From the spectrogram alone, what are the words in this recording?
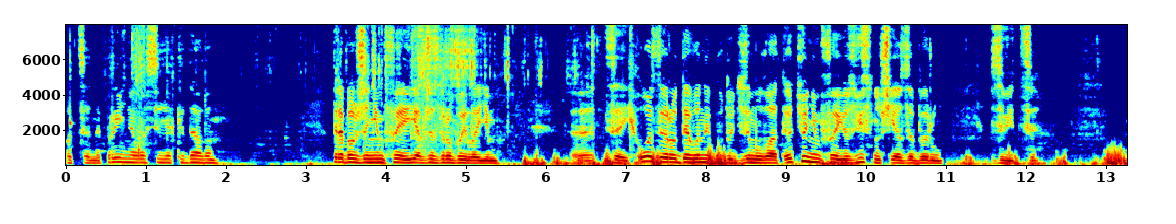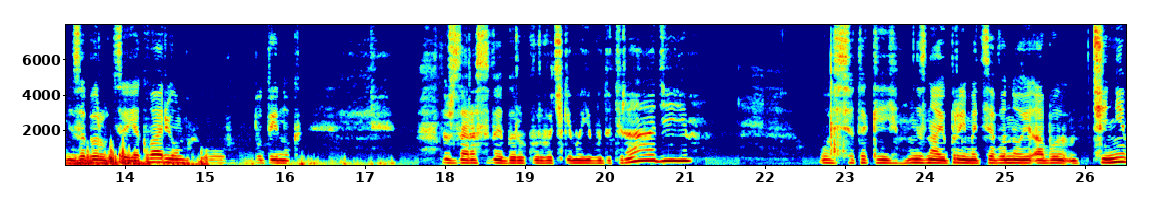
Оце не прийнялося, я кидала. Треба вже німфеї, я вже зробила їм е, цей озеро, де вони будуть зимувати. Оцю німфею, звісно ж, я заберу звідси. Заберу цей акваріум у будинок. Тож зараз виберу курвочки мої будуть раді. Ось отакий. Не знаю, прийметься воно або чи ні.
